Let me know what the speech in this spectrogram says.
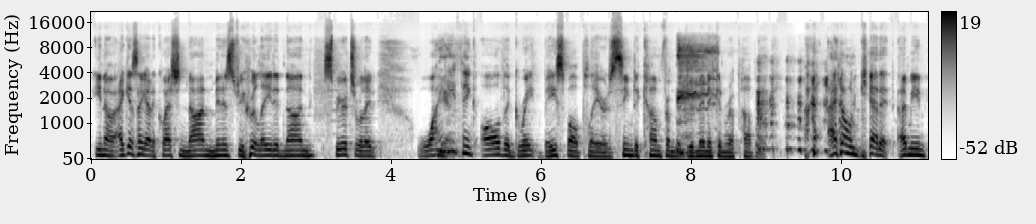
you know, I guess I got a question, non ministry related, non spiritual related. Why yeah. do you think all the great baseball players seem to come from the Dominican Republic? I, I, don't get it. I mean,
